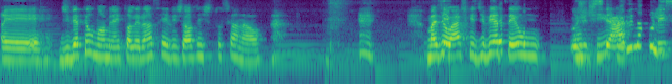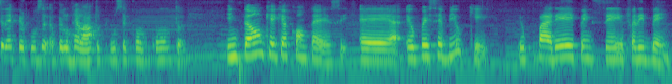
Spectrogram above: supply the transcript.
É, devia ter o um nome, né? Intolerância religiosa institucional. Mas eu acho que devia ter um. No um judiciário tipo... e na polícia, né? Pelo, pelo relato que você conta. Então, o que que acontece? É, eu percebi o quê? Eu parei, pensei, eu falei, bem,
